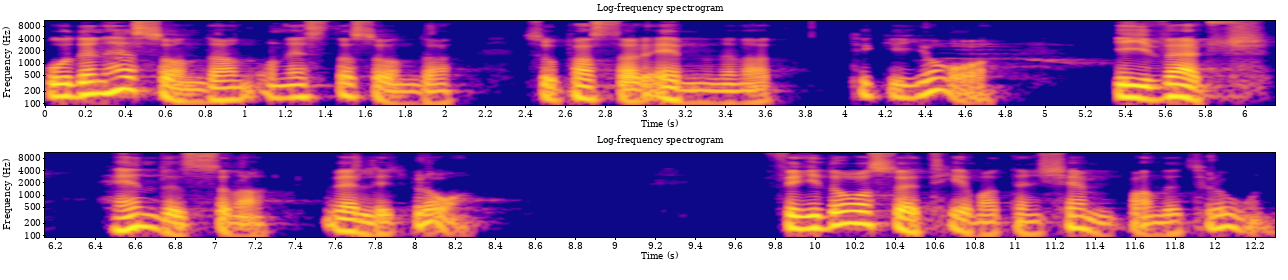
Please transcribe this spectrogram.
Och den här söndagen och nästa söndag så passar ämnena, tycker jag, i världshändelserna väldigt bra. För idag så är temat den kämpande tron.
